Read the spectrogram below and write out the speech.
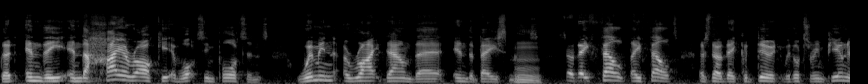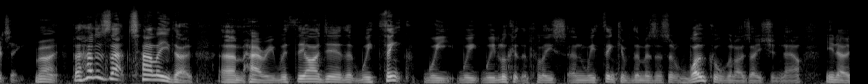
that in the in the hierarchy of what's important, women are right down there in the basement. Hmm. So they felt they felt as though they could do it with utter impunity. Right. But how does that tally, though, um, Harry, with the idea that we think we, we, we look at the police and we think of them as a sort of woke organisation now, you know,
